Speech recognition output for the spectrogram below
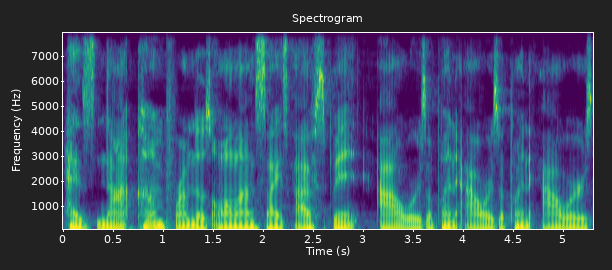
has not come from those online sites. I've spent hours upon hours upon hours.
